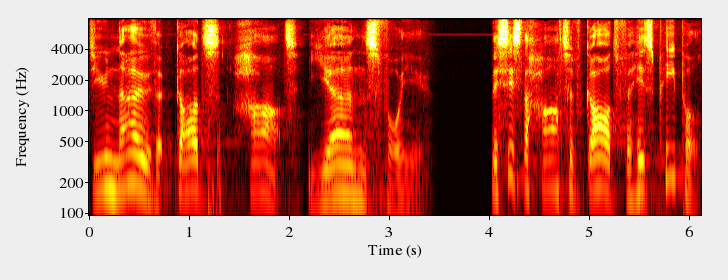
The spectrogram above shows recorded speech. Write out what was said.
Do you know that God's heart yearns for you? This is the heart of God for his people.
